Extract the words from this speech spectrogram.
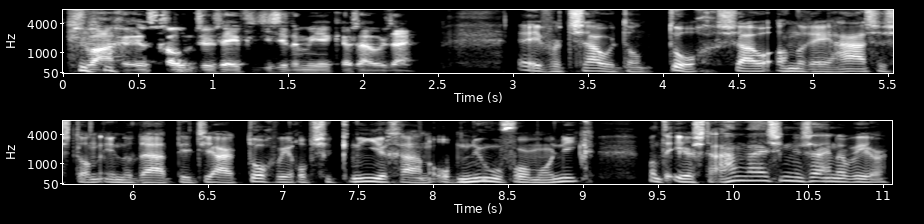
zwager en schoonzus eventjes in Amerika zouden zijn. Evert, zou het dan toch, zou André Hazes dan inderdaad dit jaar toch weer op zijn knieën gaan, opnieuw voor Monique? Want de eerste aanwijzingen zijn er weer.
